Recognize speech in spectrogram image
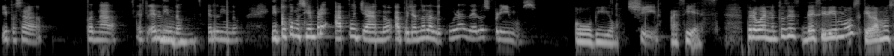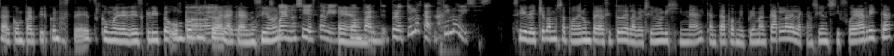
Y pues, uh, pues nada, es, es lindo, es lindo. Y tú, como siempre, apoyando, apoyando las locuras de los primos. Obvio. Sí. Así es. Pero bueno, entonces decidimos que vamos a compartir con ustedes, como en el escrito, un poquito de la canción. Bueno, sí, está bien, em, comparte. Pero tú lo, tú lo dices. Sí, de hecho vamos a poner un pedacito de la versión original cantada por mi prima Carla de la canción Si fuera rica,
